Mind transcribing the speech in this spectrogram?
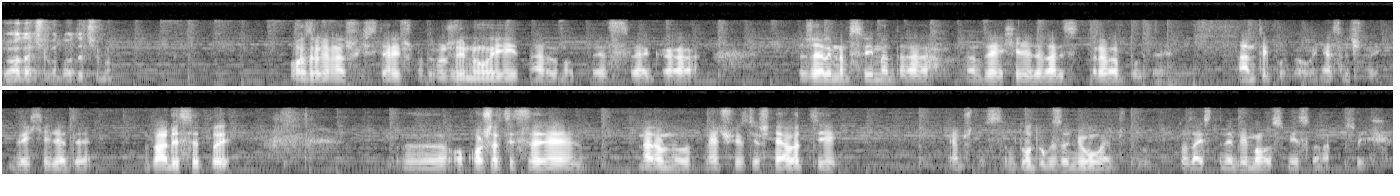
Dodaćemo, dodaćemo pozdravljam našu histeričnu družinu i naravno pre svega želim nam svima da 2021. bude antipod ovoj nesrećnoj 2020. E, o košarci se naravno neću izjašnjavati, em što sam duduk za nju, em što to zaista ne bi imalo smisla nakon svih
